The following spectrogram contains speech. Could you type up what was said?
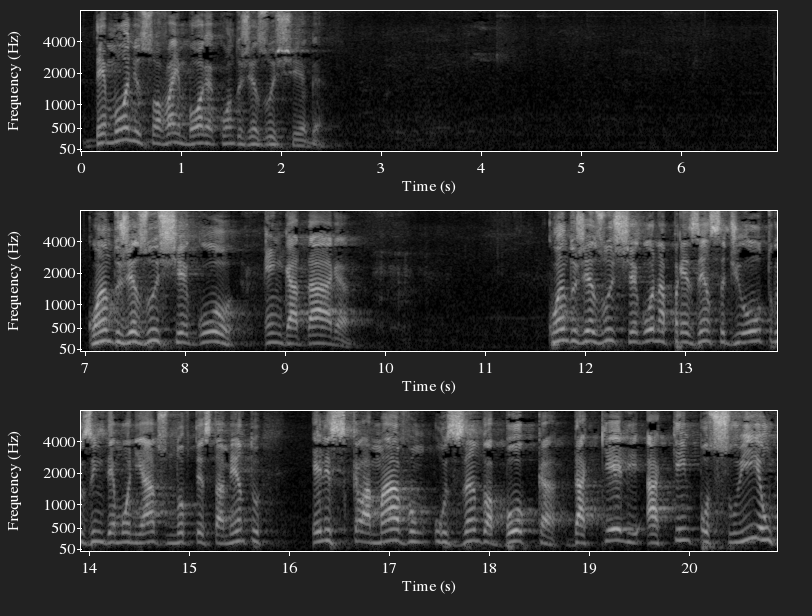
Demônio só vai embora quando Jesus chega. Quando Jesus chegou em Gadara, quando Jesus chegou na presença de outros endemoniados no Novo Testamento, eles clamavam usando a boca daquele a quem possuíam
